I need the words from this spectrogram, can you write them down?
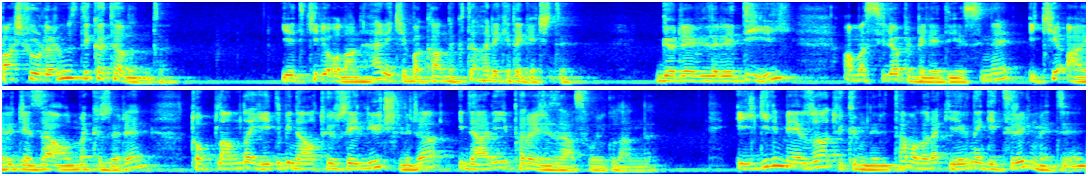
Başvurularımız dikkate alındı. Yetkili olan her iki bakanlıkta harekete geçti. Görevlilere değil ama Silopi Belediyesi'ne iki ayrı ceza olmak üzere toplamda 7653 lira idari para cezası uygulandı. İlgili mevzuat hükümleri tam olarak yerine getirilmedi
